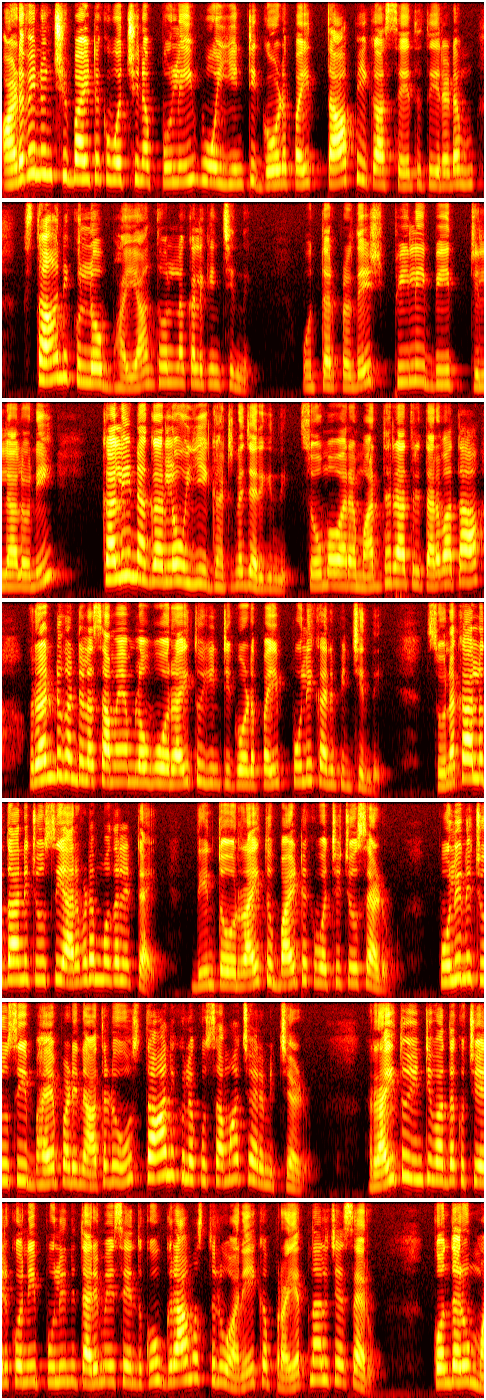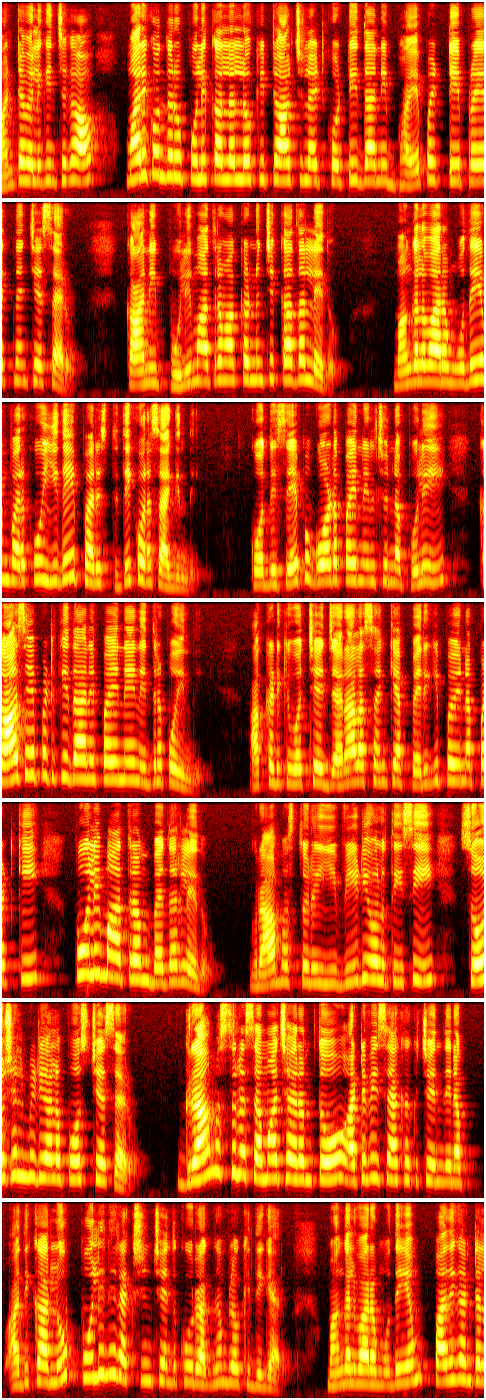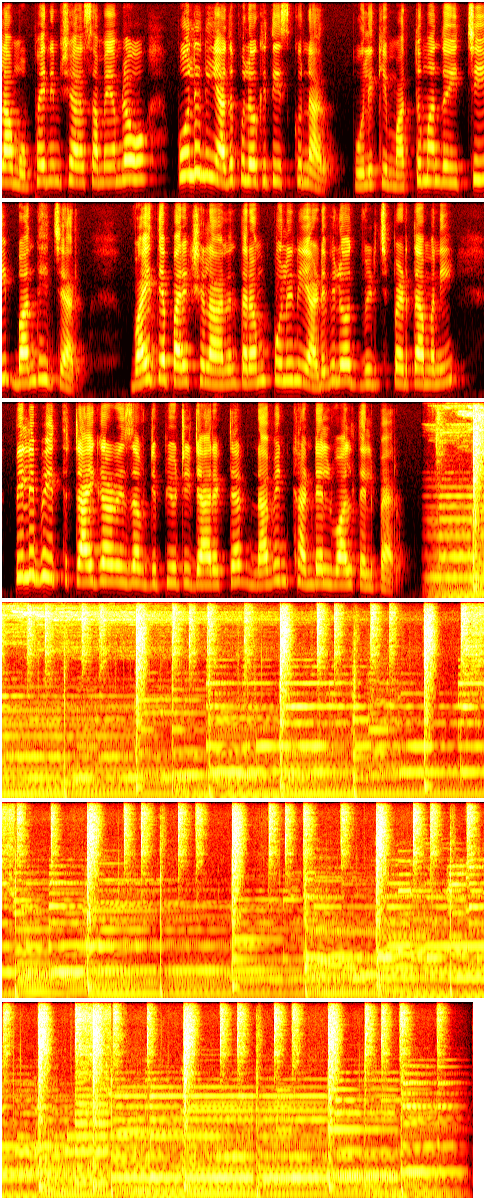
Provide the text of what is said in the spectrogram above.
అడవి నుంచి బయటకు వచ్చిన పులి ఓ ఇంటి గోడపై తాపీగా సేద తీరడం స్థానికుల్లో భయాందోళన కలిగించింది. ఉత్తరప్రదేశ్ పీలీభీత్ జిల్లాలోని కలీనగర్లో ఈ ఘటన జరిగింది. సోమవారం అర్ధరాత్రి తర్వాత రెండు గంటల సమయంలో ఓ రైతు ఇంటి గోడపై పులి కనిపించింది. సునకాలు దాన్ని చూసి అరవడం మొదలెట్టాయి. దీంతో రైతు బయటకు వచ్చి చూశాడు. పులిని చూసి భయపడిన అతడు స్థానికులకు సమాచారం ఇచ్చాడు రైతు ఇంటి వద్దకు చేరుకొని పులిని తరిమేసేందుకు గ్రామస్తులు అనేక ప్రయత్నాలు చేశారు. కొందరు మంట వెలిగించగా మరికొందరు పులి కళ్ళల్లోకి టార్చ్ లైట్ కొట్టి దాన్ని భయపెట్టే ప్రయత్నం చేశారు. కానీ పులి మాత్రం అక్కడి నుంచి కదల్లేదు. మంగళవారం ఉదయం వరకు ఇదే పరిస్థితి కొనసాగింది. కొద్దిసేపు గోడపై నిల్చున్న పులి కాసేపటికి దానిపైనే నిద్రపోయింది. అక్కడికి వచ్చే జనాల సంఖ్య పెరిగిపోయినప్పటికీ పులి మాత్రం బెదరలేదు. గ్రామస్తులు ఈ వీడియోలు తీసి సోషల్ మీడియాలో పోస్ట్ చేశారు. గ్రామస్తుల సమాచారంతో అటవీ శాఖకు చెందిన అధికారులు పులిని రక్షించేందుకు రంగంలోకి దిగారు. మంగళవారం ఉదయం పది గంటల ముప్పై నిమిషాల సమయంలో పులిని అదుపులోకి తీసుకున్నారు. పులికి మత్తుమందు ఇచ్చి బంధించారు. వైద్య పరీక్షల అనంతరం పులిని అడవిలో విడిచిపెడతామని Pilibhit tiger reserve deputy director Naveen Khandelwal తెలిపారు.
